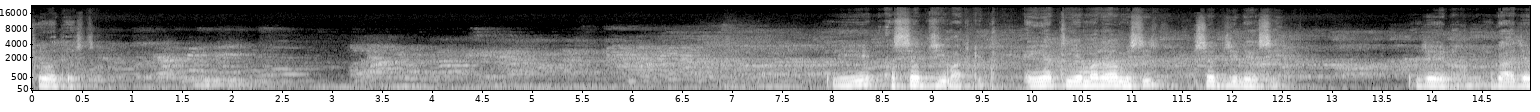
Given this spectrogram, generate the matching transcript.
જુઓ દોસ્તો એ આ સબ્જી માર્કેટ અહીંયાથી અમારા મિસિસ સબ્જી લેશે જોઈ લો ગાજર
